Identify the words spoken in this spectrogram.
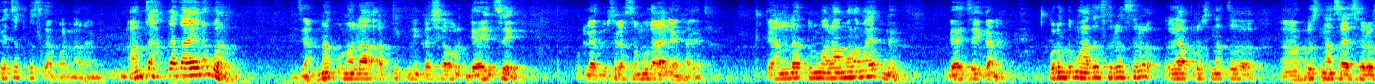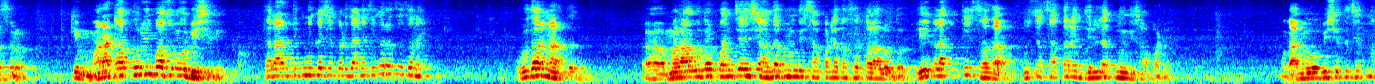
त्याच्यात कसं काय पडणार आम्ही? आमचा हक्काचा आहे ना पण. ज्यांना कोणाला आर्थिक निकषावर द्यायचं आहे कुठल्या दुसऱ्या समुदायाला एखाद्याचा त्यांना तुम्हाला आम्हाला माहीत नाही. द्यायचं आहे का नाही? परंतु माझं सरळ सरळ या प्रश्नाचं प्रश्न असा आहे सरळ सरळ की मराठा पूर्वीपासून ओबीसी त्याला आर्थिक निकषाकडे जाण्याची गरजच नाही. उदाहरणार्थ मला अगोदर पंच्याऐंशी हजार नोंदी सापडल्यात असं कळालं होतं. एक लाख तीस हजार दुसऱ्या सातारा जिल्ह्यात नोंदी सापडल्या. मग आम्ही ओबीसीतच येत ना?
